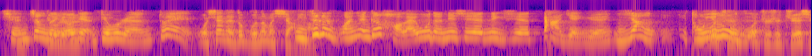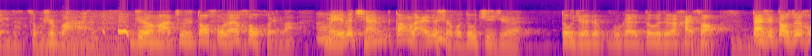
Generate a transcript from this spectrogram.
钱挣的有点丢人，对。我现在都不那么想。你这个完全跟好莱坞的那些那些大演员一样，同一路子。我只是觉醒的总是晚，你知道吗？就是到后来后悔了，嗯每个钱刚来的时候都拒绝，都觉着不该，都觉得害臊，但是到最后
